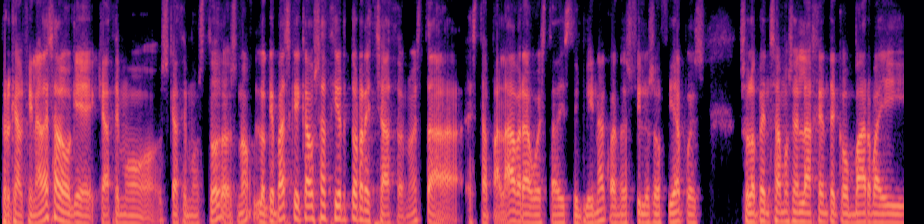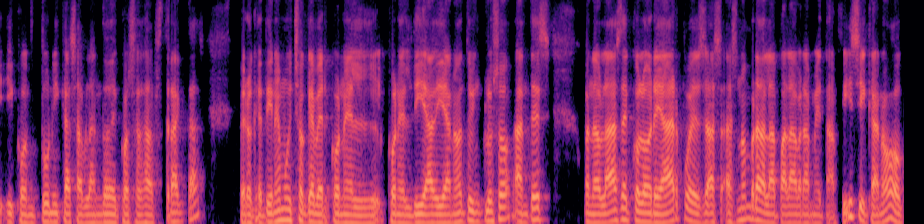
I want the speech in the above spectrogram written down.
pero que al final es algo que, hacemos, que hacemos todos, ¿no? Lo que pasa es que causa cierto rechazo, ¿no? Esta, esta palabra o esta disciplina, cuando es filosofía, pues solo pensamos en la gente con barba y, con túnicas hablando de cosas abstractas, pero que tiene mucho que ver con el, con el día a día, ¿no? Tú incluso antes, cuando hablabas de colorear, pues has, nombrado la palabra metafísica, ¿no? O,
